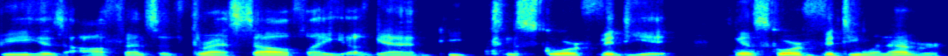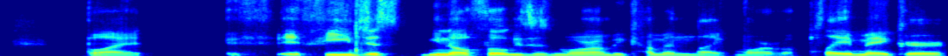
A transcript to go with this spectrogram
be his offensive threat self. Like again, he can score 50, he can score 50 whenever. But if if he just, you know, focuses more on becoming like more of a playmaker,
